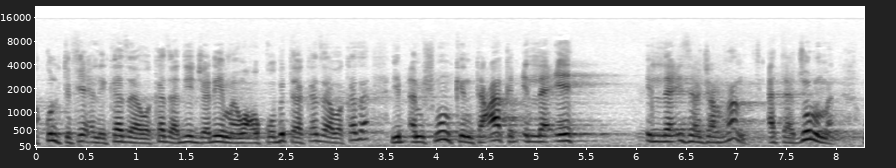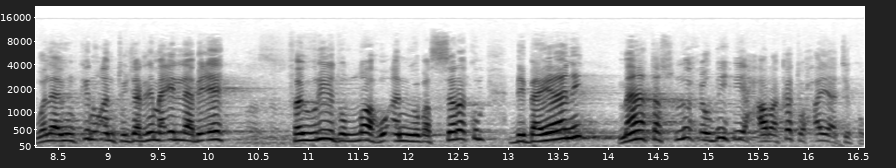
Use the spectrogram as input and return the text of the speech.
قلت فعل كذا وكذا دي جريمة وعقوبتها كذا وكذا يبقى مش ممكن تعاقب إلا إيه؟ إلا إذا جرمت أتى جرما. ولا يمكن أن تجرم إلا بإيه؟ فيريد الله أن يبصركم ببيان ما تصلح به حركة حياتكم.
